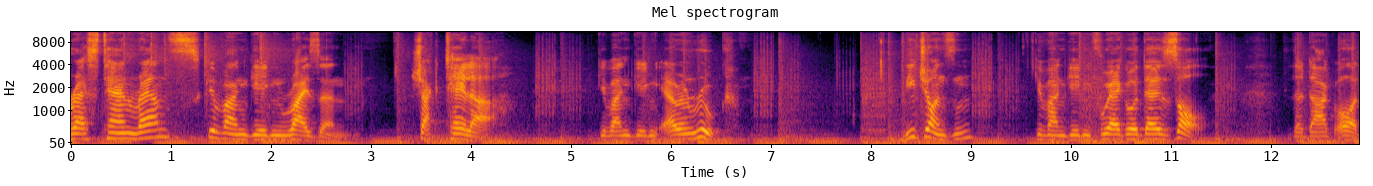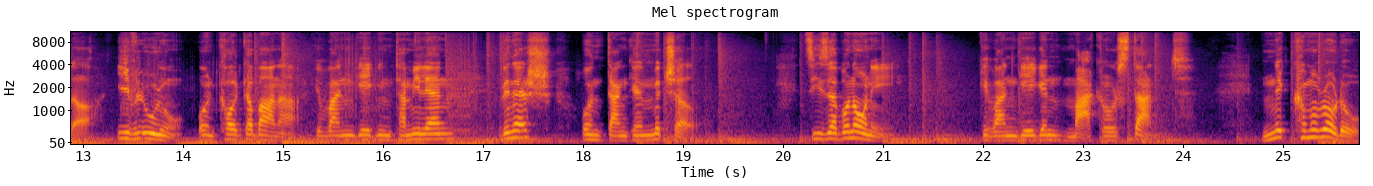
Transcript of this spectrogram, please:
Preston Rance gewann gegen Ryzen. Chuck Taylor gewann gegen Aaron Rook. Lee Johnson gewann gegen Fuego del Sol. The Dark Order, Evil Uno und Colt Cabana gewannen gegen Tamilian Vinesh und Duncan Mitchell. Cesar Bononi gewann gegen Marco Stunt. Nick Comorodo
